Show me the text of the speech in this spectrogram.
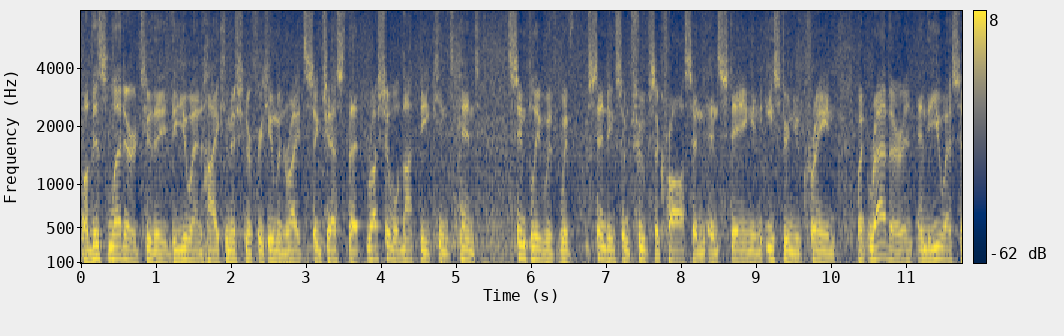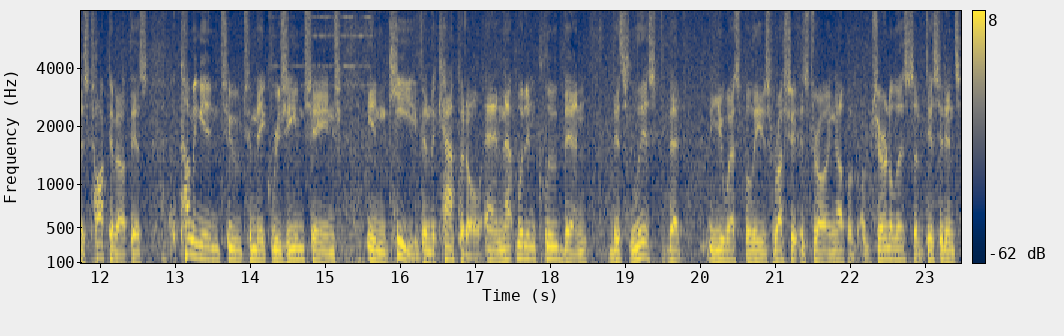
Well, this letter to the, the UN High Commissioner for Human Rights suggests that Russia will not be content simply with, with sending some troops across and, and staying in eastern Ukraine, but rather, and, the U.S. has talked about this, coming in to, to make regime change in Kiev, in the capital. And that would include then this list that the U.S. believes Russia is drawing up of, of journalists, of dissidents,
